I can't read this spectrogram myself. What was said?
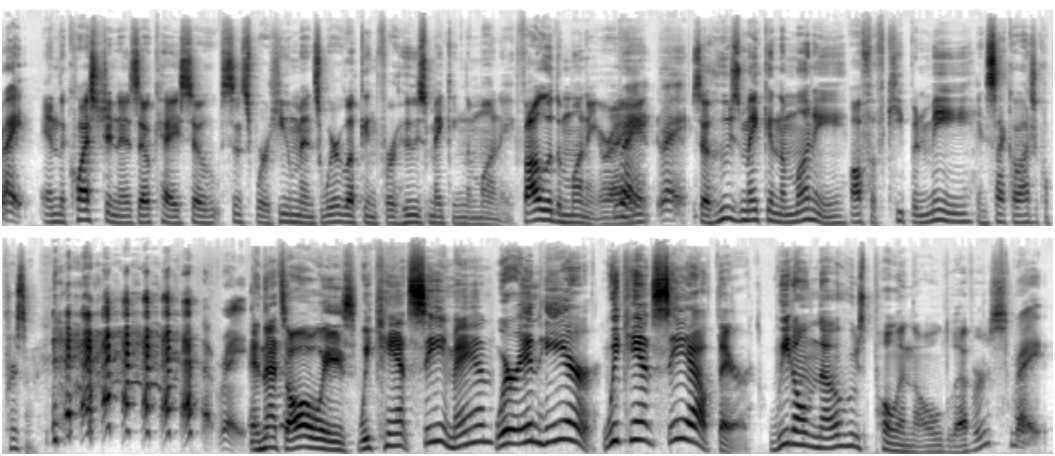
Right. And the question is okay, so since we're humans, we're looking for who's making the money. Follow the money, right? Right, right. So who's making the money off of keeping me in psychological prison? Right. And that's always, we can't see, man. We're in here. We can't see out there. We don't know who's pulling the old levers. Right.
